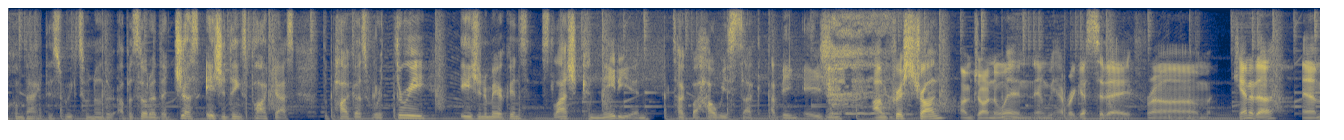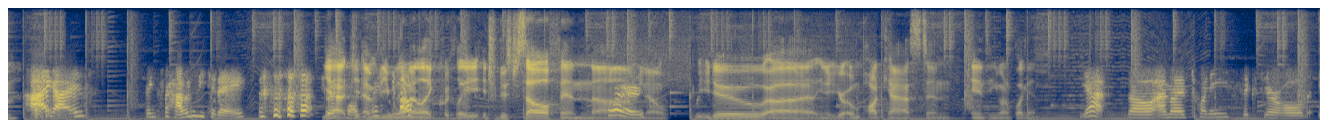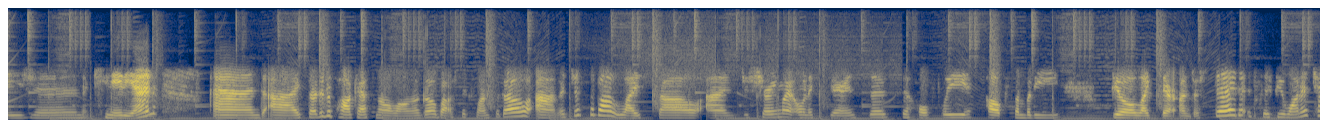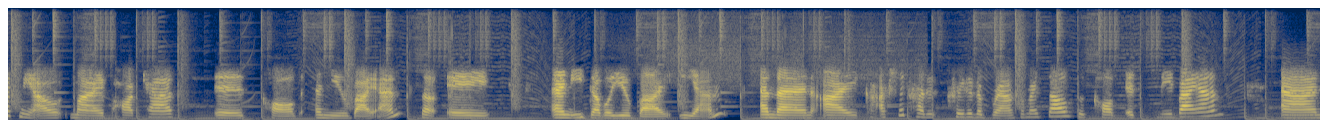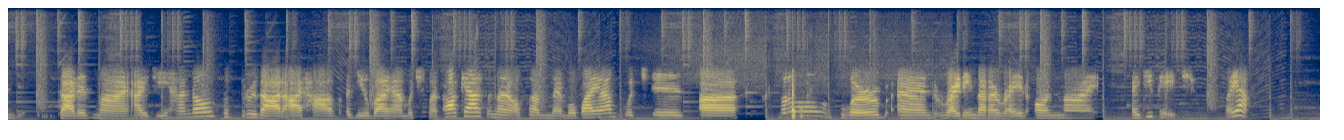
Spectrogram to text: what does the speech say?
welcome back this week to another episode of the Just Asian Things podcast, the podcast where three Asian Americans slash Canadian talk about how we suck at being Asian. I'm Chris Chung. I'm John Nguyen, and we have our guest today from Canada, M. Hi guys. Thanks for having me today. Yeah, M, do you want to like quickly introduce yourself and uh, you know what you do, uh, you know your own podcast, and anything you want to plug in? Yeah, so I'm a 26 year old Asian Canadian, and I started a podcast not long ago, about six months ago. Um, it's just about lifestyle and just sharing my own experiences to hopefully help somebody feel like they're understood. So if you want to check me out, my podcast is called A New by M, so A N E W by E M. And then I actually created, created a brand for myself. So it's called It's Made by M. And that is my IG handle. So through that, I have a new M, which is my podcast, and then I also have Memo M, which is a little blurb and writing that I write on my IG page. But yeah,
